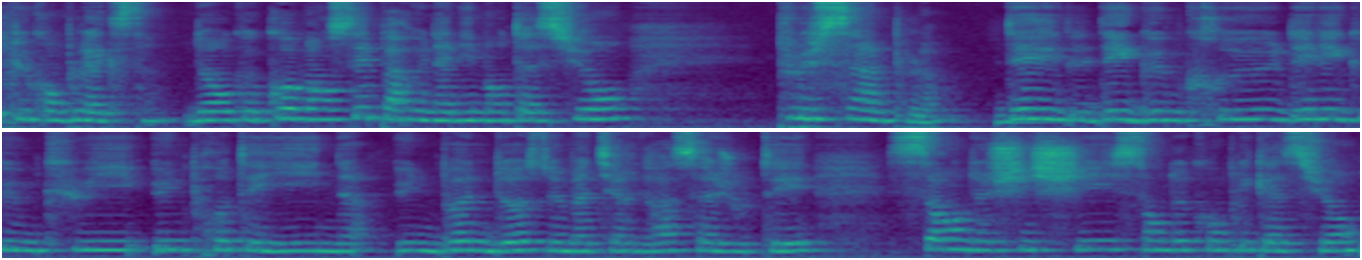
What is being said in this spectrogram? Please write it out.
plus complexes. Donc commencez par une alimentation plus simple, des légumes crus, des légumes cuits, une protéine, une bonne dose de matière grasse ajoutée, sans de chichi, sans de complications,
